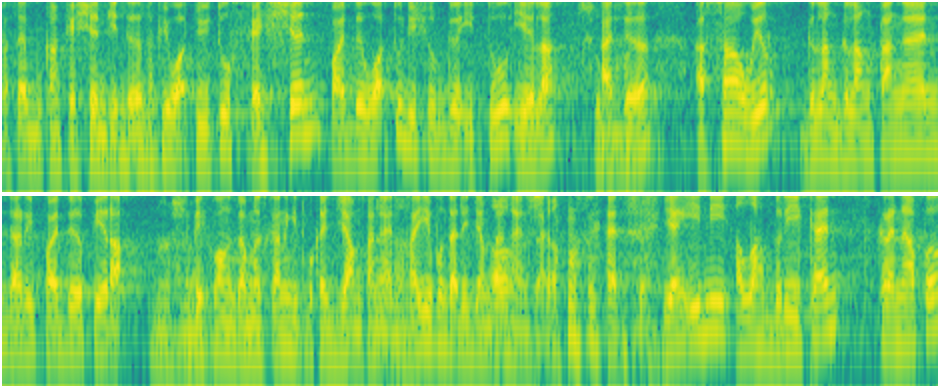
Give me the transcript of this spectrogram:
pasal bukan fashion kita hmm. tapi waktu itu fashion pada waktu di syurga itu ialah ada asawir gelang-gelang tangan daripada perak. Masya. Lebih kurang zaman sekarang kita pakai jam tangan. Uh-huh. Saya pun tak ada jam oh, tangan kan. yang ini Allah berikan kerana apa?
